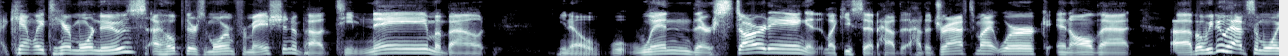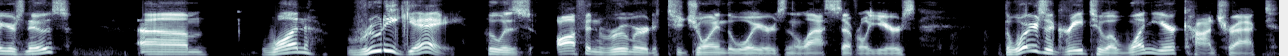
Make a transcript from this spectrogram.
I can't wait to hear more news. I hope there's more information about team name, about you know w- when they're starting, and like you said, how the how the draft might work and all that. Uh, but we do have some Warriors news. Um, one Rudy Gay, who was often rumored to join the Warriors in the last several years. The Warriors agreed to a one year contract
